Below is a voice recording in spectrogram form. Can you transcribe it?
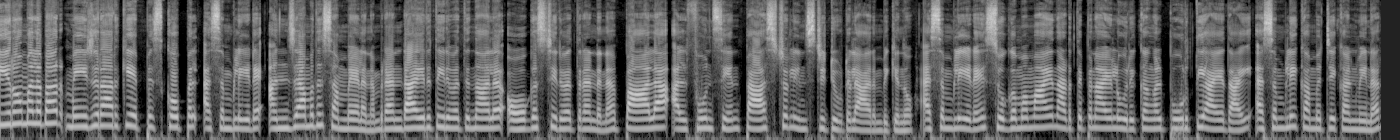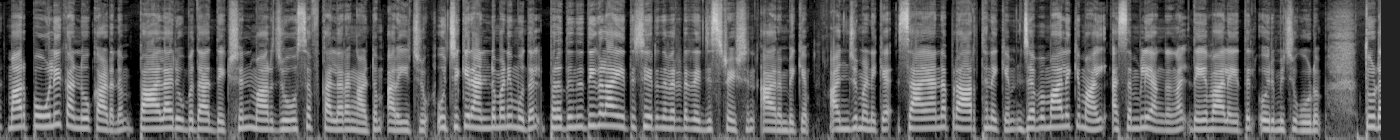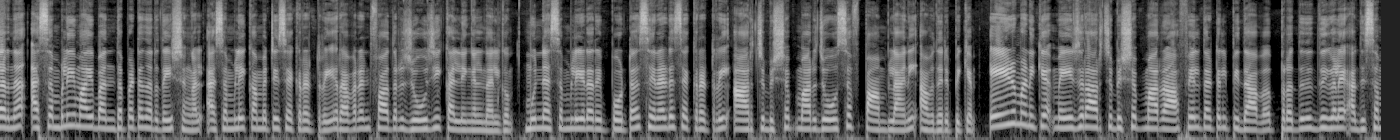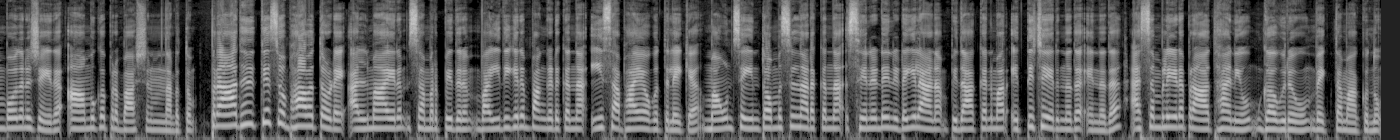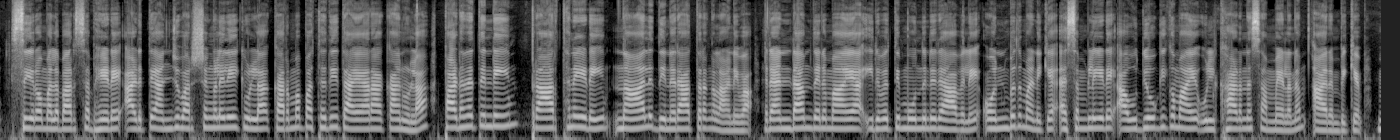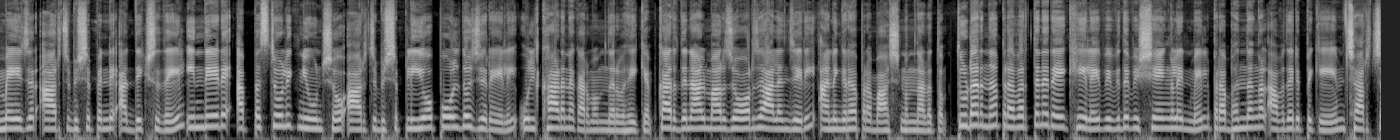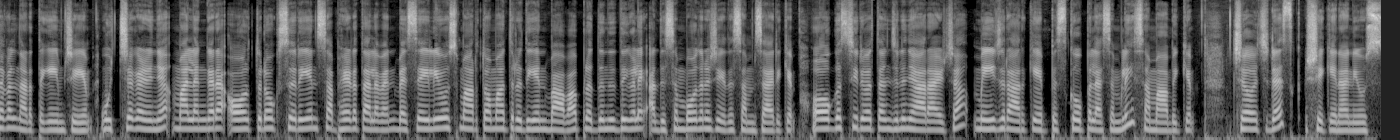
Zero Malabar major archiepiscopal അസംബ്ലിയുടെ അഞ്ചാമത് സമ്മേളനം രണ്ടായിരത്തി ഇരുപത്തിനാല് ഓഗസ്റ്റ് ഇരുപത്തിരണ്ടിന് പാല അൽഫോൻസിയൻ പാസ്റ്റൽ ഇൻസ്റ്റിറ്റ്യൂട്ടിൽ ആരംഭിക്കുന്നു. അസംബ്ലിയുടെ സുഗമമായ നടത്തിപ്പിനായുള്ള ഒരുക്കങ്ങൾ പൂർത്തിയായതായി assembly committee convener Mar Poly കണ്ണൂക്കാടനും Pala രൂപതാധ്യക്ഷൻ മാർ ജോസഫ് കല്ലറങ്ങാട്ടും അറിയിച്ചു. ഉച്ചയ്ക്ക് രണ്ടു മണി മുതൽ പ്രതിനിധികളായി എത്തിച്ചേരുന്നവരുടെ രജിസ്ട്രേഷൻ ആരംഭിക്കും. അഞ്ചു മണിക്ക് സായാഹ്ന പ്രാർത്ഥനയ്ക്കും ജപമാലയ്ക്കുമായി അസംബ്ലി അംഗങ്ങൾ ദേവാലയത്തിൽ ഒരുമിച്ചുകൂടും തുടർന്ന് അസംബ്ലിയുമായി ബന്ധപ്പെട്ട നിർദ്ദേശങ്ങൾ assembly committee secretary reverend father Joji Kallingal നൽകും. മുൻ അസംബ്ലിയുടെ report synod secretary archbishop Mar Joseph Pamplany അവതരിപ്പിക്കും. ഏഴ് മണിക്ക് major archbishop Mar Raphael Thattil പിതാവ് പ്രതിനിധികളെ അഭിസംബോധന ചെയ്ത് ആമുഖ പ്രഭാഷണം നടത്തും. പ്രാതിനിധ്യ സ്വഭാവത്തോടെ അൽമായരും സമർപ്പിതരും വൈദികരും പങ്കെടുക്കുന്ന ഈ സഭായോഗത്തിലേക്ക് മൗണ്ട് സെയിന്റ് തോമസിൽ നടക്കുന്ന സിനഡിനിടയിലാണ് പിതാക്കന്മാർ എത്തിച്ചേരുന്നത് എന്നത് അസംബ്ലിയുടെ പ്രാധാന്യവും ഗൗരവവും വ്യക്തമാക്കുന്നു. സീറോ മലബാർ സഭയുടെ അടുത്ത അഞ്ചു വർഷങ്ങളിലേക്കുള്ള കർമ്മപദ്ധതി തയ്യാറാക്കാനുള്ള പഠനത്തിന്റെയും പ്രാർത്ഥനയുടെയും നാല് ദിനരാത്രങ്ങളാണിവ. രണ്ടാം ദിനമായ ഇരുപത്തിമൂന്നിന് രാവിലെ ഒൻപത് മണിക്ക് അസംബ്ലിയുടെ ഔദ്യോഗികമായ ഉദ്ഘാടന സമ്മേളനം ആരംഭിക്കും. മേജർ ആർച്ച് ബിഷപ്പിന്റെ അധ്യക്ഷതയിൽ ഇന്ത്യയുടെ apostolic nuncio archbishop Leopoldo Girelli ഉദ്ഘാടന കർമ്മം നിർവഹിക്കും. കർദിനാൾ മാർ ജോർജ് ആലഞ്ചേരി അനുഗ്രഹ പ്രഭാഷണം നടത്തും. തുടർന്ന് പ്രവർത്തന രേഖയിലെ വിവിധ വിഷയങ്ങളിന്മേൽ പ്രബന്ധങ്ങൾ അവതരിപ്പിക്കുകയും ചർച്ചകൾ നടത്തുകയും ചെയ്യും. ഉച്ചകഴിഞ്ഞ് മലങ്കര ഓർത്തഡോക്സ് സിറിയൻ സഭയുടെ തലവൻ ബെസേലിയോസ് മാർത്തോമ തൃതീയൻ ബാവ പ്രതിനിധികളെ അഭിസംബോധന ചെയ്ത് സംസാരിക്കും. ഓഗസ്റ്റ് ഇരുപത്തിയഞ്ചിന് ഞായറാഴ്ച major archiepiscopal assembly സമാപിക്കും. Church desk Shekinah news.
